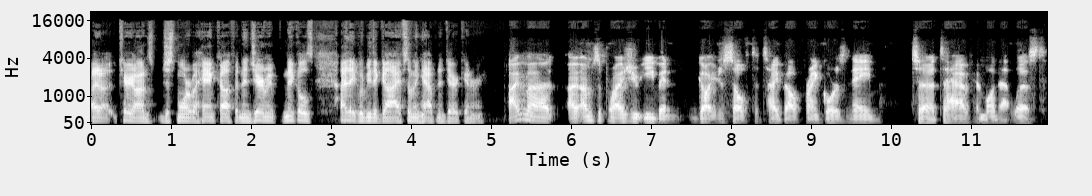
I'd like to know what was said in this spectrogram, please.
uh, Kerryon's just more of a handcuff. And then Jeremy Nichols, I think would be the guy if something happened to Derrick Henry. I'm uh, I, I'm surprised you even got yourself to type out Frank Gore's name to to have him on that list.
